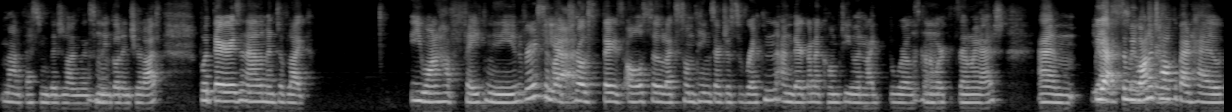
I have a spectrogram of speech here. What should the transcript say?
manifesting, visualizing like something Mhm. good into your life, but there is an element of like you want to have faith in the universe and like trust. There's also like some things are just written and they're gonna come to you and like the world's Mhm. gonna work its own way out. Um, yeah. Yes, So we want to talk about how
